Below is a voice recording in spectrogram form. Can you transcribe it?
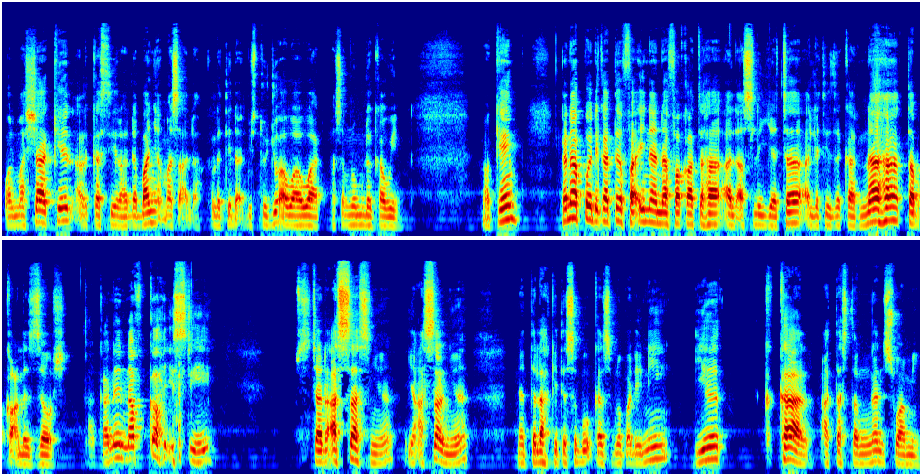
Wal masyakil al-kasirah. Ada banyak masalah kalau tidak disetujui awal-awal masa mula-mula kahwin. Okey. Kenapa dia kata fa'ina nafaqataha al-asliyata allati zakarnaha tabqa' ala zawj? Ha, kerana nafkah isteri secara asasnya, yang asalnya yang telah kita sebutkan sebelum pada ini, dia kekal atas tanggungan suami.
